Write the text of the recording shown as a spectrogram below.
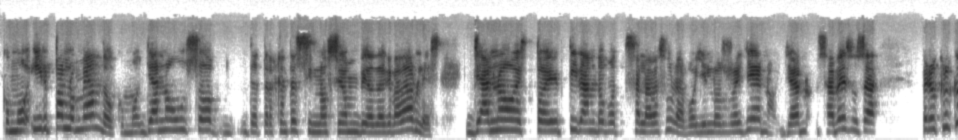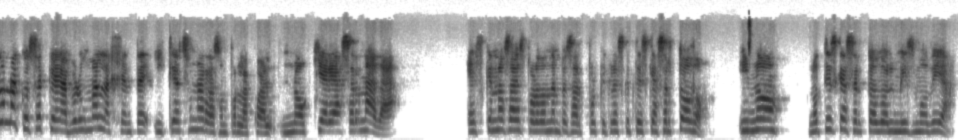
como ir palomeando, como ya no uso detergentes si no son biodegradables, ya no estoy tirando botes a la basura, voy y los relleno, ya no, ¿sabes? O sea, pero creo que una cosa que abruma a la gente y que es una razón por la cual no quiere hacer nada, es que no sabes por dónde empezar porque crees que tienes que hacer todo. Y no, no tienes que hacer todo el mismo día.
